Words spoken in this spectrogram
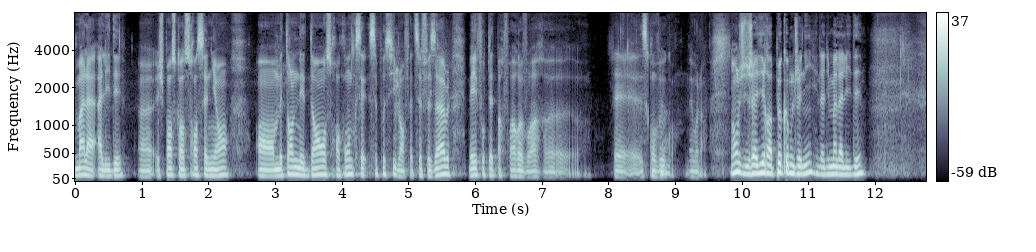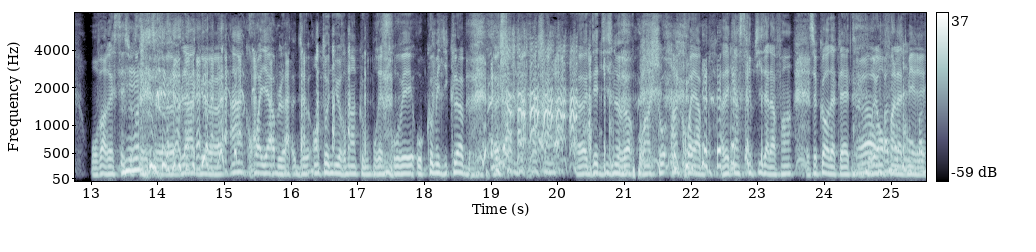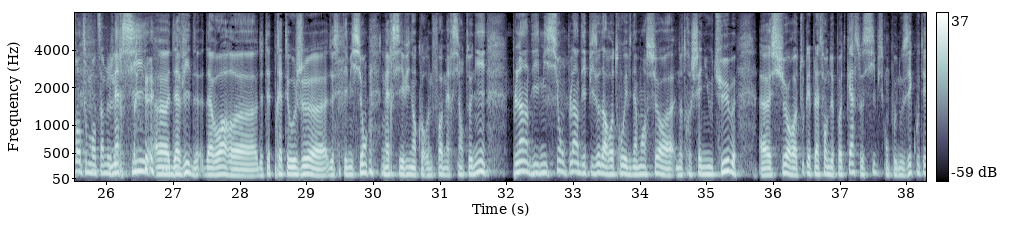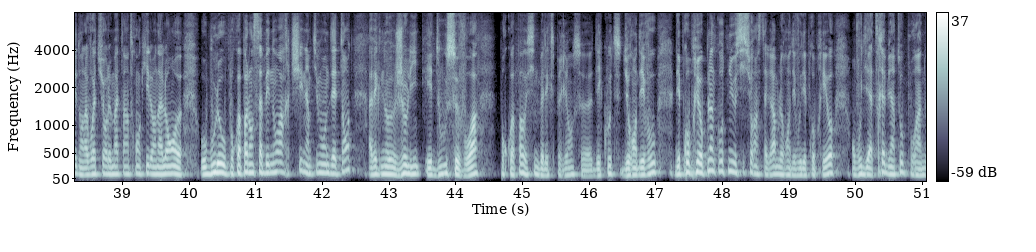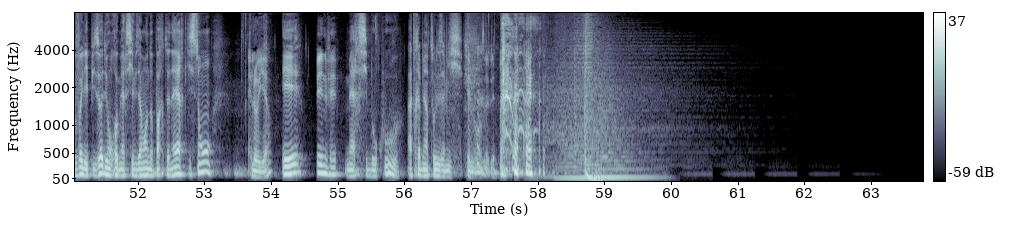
mal à, à l'idée. Euh, et je pense qu'en se renseignant, en mettant le nez dedans, on se rend compte que c'est c'est possible en fait, c'est faisable, mais il faut peut-être parfois revoir euh, c'est ce qu'on veut. Quoi. Mais voilà. Non, j'allais dire un peu comme Johnny, il a du mal à l'idée. On va rester sur cette euh, blague euh, incroyable de Anthony Urbain que vous pourrez retrouver au Comedy Club euh, samedi prochain euh, dès 19h pour un show incroyable avec un striptease à la fin et ce corps d'athlète. Vous pourrez Ah, enfin l'admirer. Merci euh, David d'avoir euh, de t'être prêté au jeu de cette émission. Merci Evelyne encore une fois. Merci Anthony. Plein d'émissions, plein d'épisodes à retrouver évidemment sur notre chaîne YouTube, sur toutes les plateformes de podcast aussi, puisqu'on peut nous écouter dans la voiture le matin tranquille en allant au boulot ou pourquoi pas dans sa baignoire, chill, un petit moment de détente avec nos jolies et douces voix. Pourquoi pas aussi une belle expérience euh, d'écoute du rendez-vous des proprios. Plein de contenu aussi sur Instagram, le rendez-vous des proprios. On vous dit à très bientôt pour un nouvel épisode et on remercie évidemment nos partenaires qui sont Eloïa, et PNV. merci beaucoup. À très bientôt les amis. quel bon délai.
